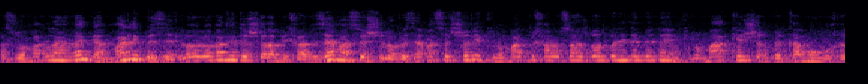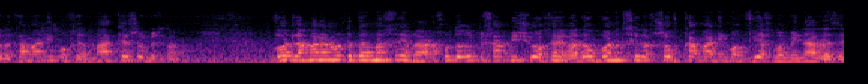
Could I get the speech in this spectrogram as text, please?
אז הוא אמר לה, רגע, מה לי בזה? לא, לא הבנתי את השאלה בכלל, זה מעשה שלו וזה מעשה שלי, כאילו, מה את בכלל עושה השוואות ביני לביניהם? כאילו, מה הקשר בין כמה הוא מוכר לכמה אני מוכר? מה הקשר בכלל? ועוד, למה לנו לדבר מאחרים? למה אנחנו מדברים בכלל על מישהו אחר? הלא, בוא נתחיל לחשוב כמה אני מרוויח במנהל הזה.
